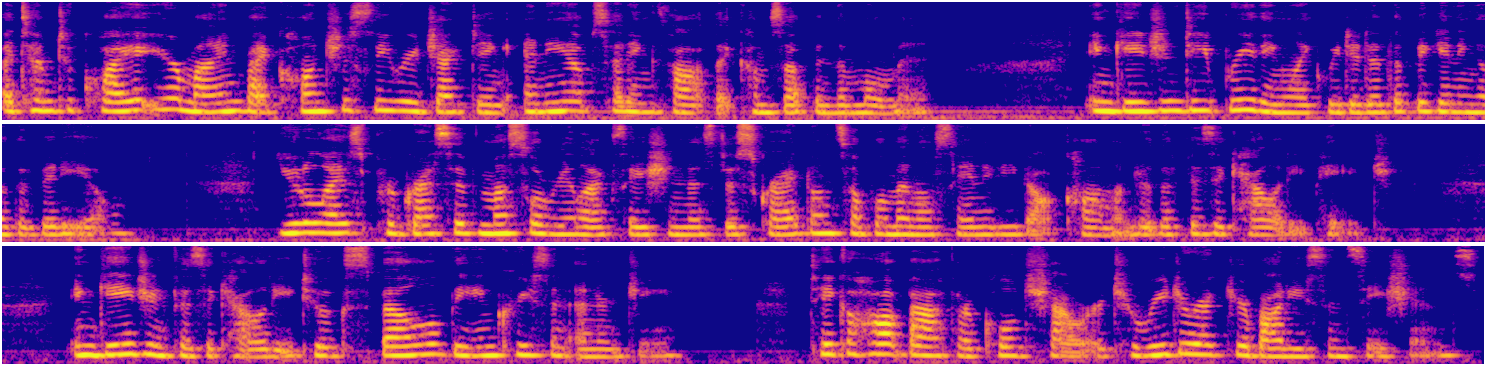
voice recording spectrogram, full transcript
Attempt to quiet your mind by consciously rejecting any upsetting thought that comes up in the moment. Engage in deep breathing like we did at the beginning of the video. Utilize progressive muscle relaxation as described on supplementalsanity.com under the physicality page. Engage in physicality to expel the increase in energy. Take a hot bath or cold shower to redirect your body's sensations.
